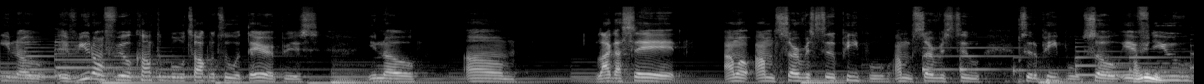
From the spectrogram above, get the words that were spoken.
you know, if you don't feel comfortable talking to a therapist, you know, um, like I said, I'm a I'm service to the people. I'm service to to the people. So if you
